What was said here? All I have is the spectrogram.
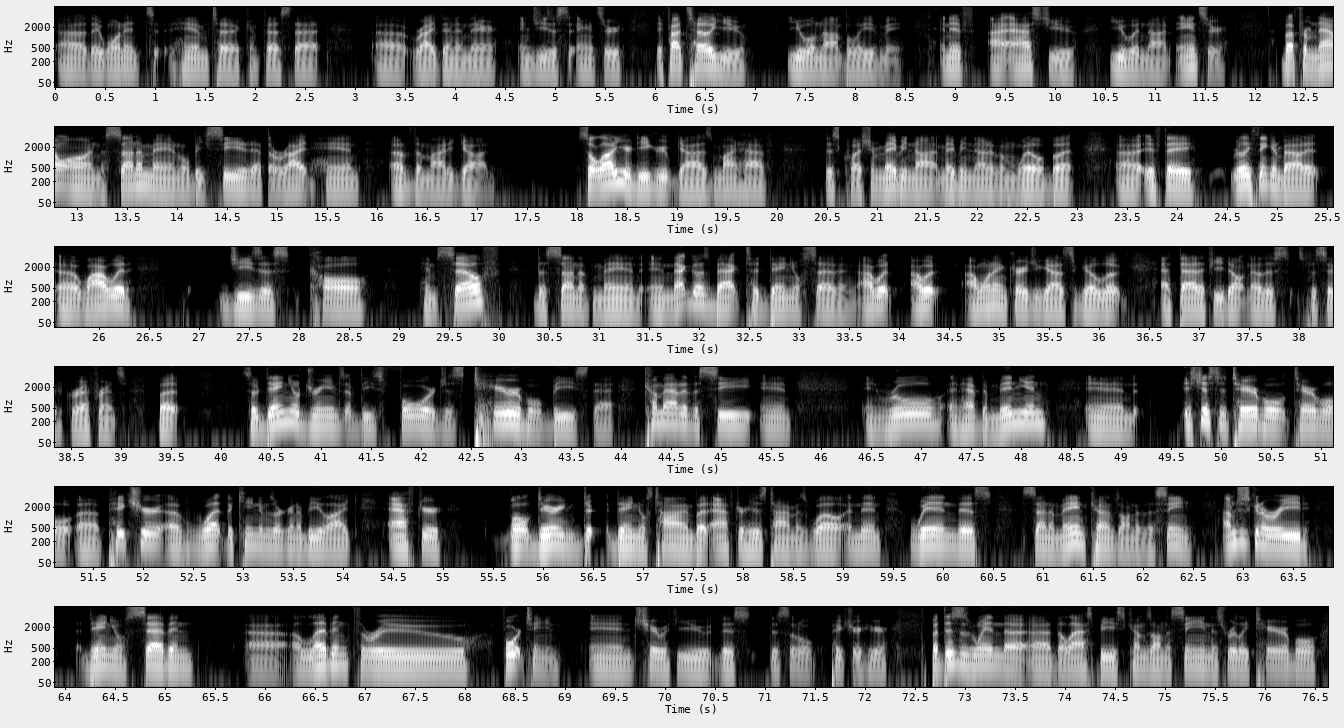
Uh, they wanted to, him to confess that uh, right then and there. And Jesus answered, If I tell you, you will not believe me. And if I asked you, you would not answer. But from now on, the Son of Man will be seated at the right hand of the mighty God. So, a lot of your D group guys might have this question. Maybe not. Maybe none of them will. But uh, if they really thinking about it, uh, why would Jesus call himself the son of man? And that goes back to Daniel 7 I would I would I want to encourage you guys to go look at that if you don't know this specific reference. But so Daniel dreams of these four just terrible beasts that come out of the sea and and rule and have dominion. And it's just a terrible terrible uh, picture of what the kingdoms are going to be like after well during D- Daniel's time, but after his time as well. And then when this Son of Man comes onto the scene, I'm just going to read Daniel 7 uh, 11 through 14 and share with you this this little picture here. But this is when the uh, the last beast comes on the scene. This really terrible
